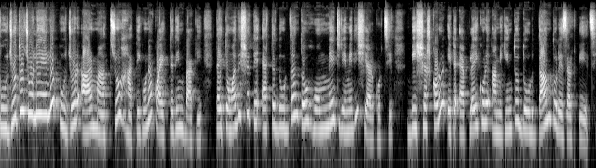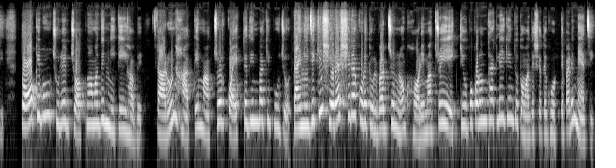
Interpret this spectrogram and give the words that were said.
পুজো তো চলে এলো, পুজোর আর মাত্র হাতে গোনা কয়েকটা দিন বাকি। তাই তোমাদের সাথে একটা দুর্দান্ত হোমমেড রেমেডি শেয়ার করছি। বিশ্বাস করো, এটা অ্যাপ্লাই করে আমি কিন্তু দুর্দান্ত রেজাল্ট পেয়েছি। ত্বক এবং চুলের যত্ন আমাদের নিতেই হবে। কারণ হাতে মাত্র কয়েকটা দিন বাকি পুজো। তাই নিজেকে সেরা সেরা করে তোলবার জন্য ঘরে মাত্র এই একটি উপকরণ থাকলেই কিন্তু তোমাদের সাথে ঘটতে পারে ম্যাজিক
